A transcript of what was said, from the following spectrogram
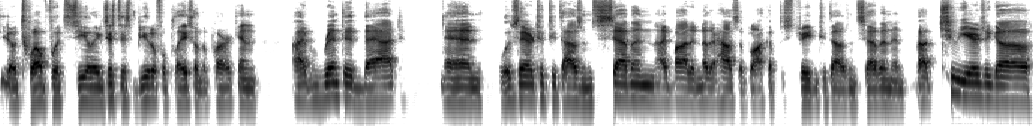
you know, 12 foot ceiling, just this beautiful place on the park. And I rented that and was there to 2007. I bought another house a block up the street in 2007. And about two years ago,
